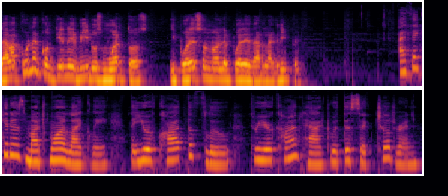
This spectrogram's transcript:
La vacuna contiene virus muertos y por eso no le puede dar la gripe. I think it is much more likely that you have caught the flu through your contact with the sick children.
